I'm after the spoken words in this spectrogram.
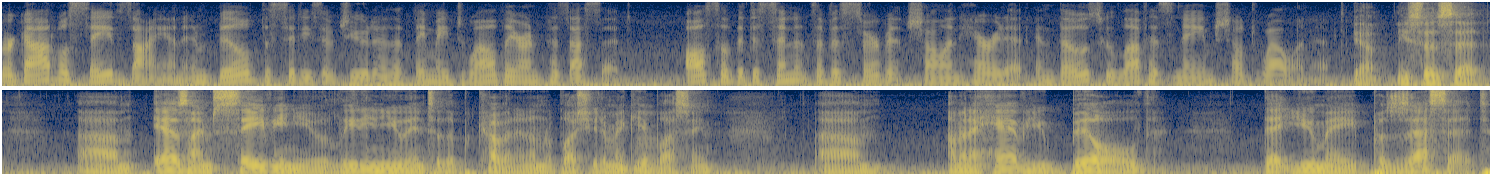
For God will save Zion and build the cities of Judah, that they may dwell there and possess it. Also, the descendants of his servants shall inherit it, and those who love his name shall dwell in it. Yeah, he says that um, as I'm saving you, leading you into the covenant, I'm going to bless you to make you a blessing. Um, I'm going to have you build that you may possess it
